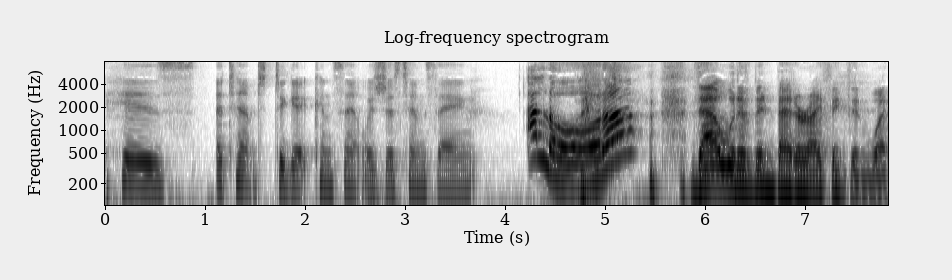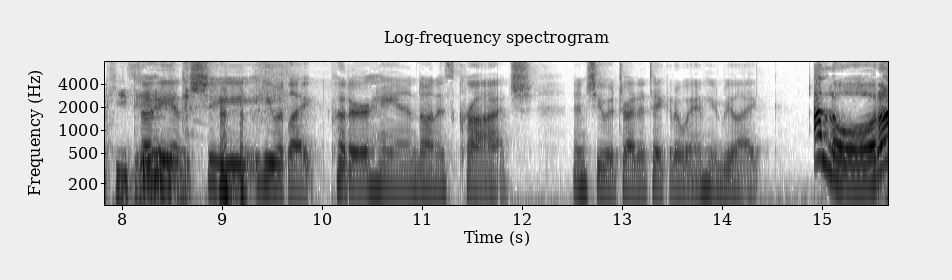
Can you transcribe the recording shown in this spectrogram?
his attempt to get consent was just him saying, Allora? That would have been better, I think, than what he did. so he, she, he would like put her hand on his crotch and she would try to take it away and he'd be like, Allora?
